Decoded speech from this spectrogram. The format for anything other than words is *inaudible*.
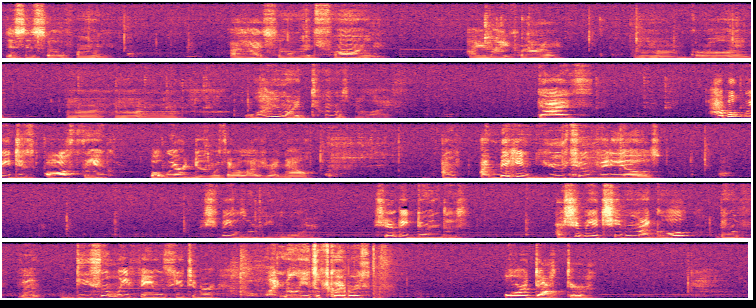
This is so fun. I had so much fun. I might cry. I'm crying. Uh -huh. What am I doing with my life? Guys, how about we just all think what we are doing with our lives right now? I'm I'm making YouTube videos. I should be learning more. I shouldn't be doing this. I should be achieving my goal of being a the decently famous YouTuber, 1 million subscribers, or a doctor.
